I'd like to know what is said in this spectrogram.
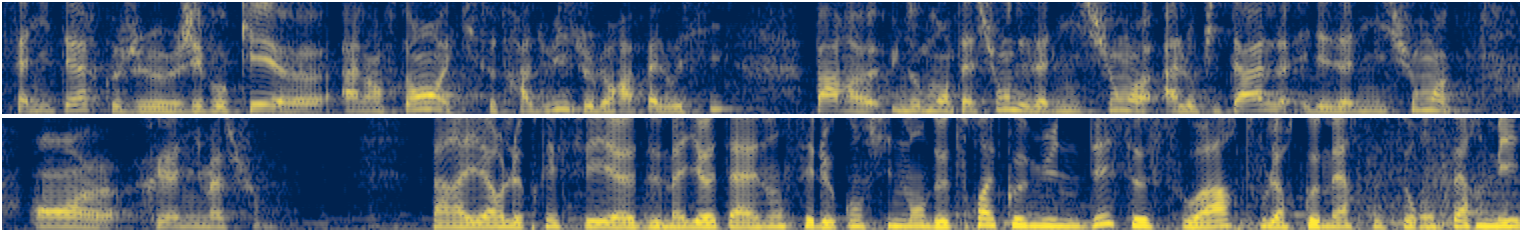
sanitaires que j'évoquais à l'instant et qui se traduisent, je le rappelle aussi, par une augmentation des admissions à l'hôpital et des admissions en euh, réanimation. Par ailleurs, le préfet de Mayotte a annoncé le confinement de trois communes dès ce soir. Tous leurs commerces seront fermés,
